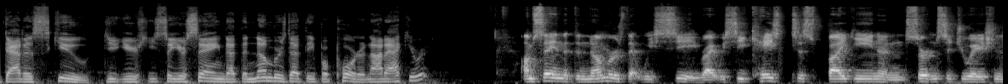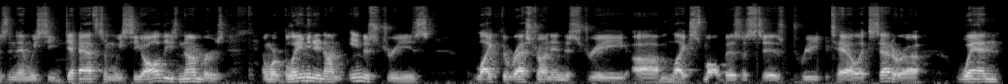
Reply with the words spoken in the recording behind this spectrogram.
data is skewed. You're, so you're saying that the numbers that they purport are not accurate? I'm saying that the numbers that we see, right? We see cases spiking in certain situations, and then we see deaths, and we see all these numbers and we're blaming it on industries like the restaurant industry, um, mm-hmm. like small businesses, retail, etc. When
